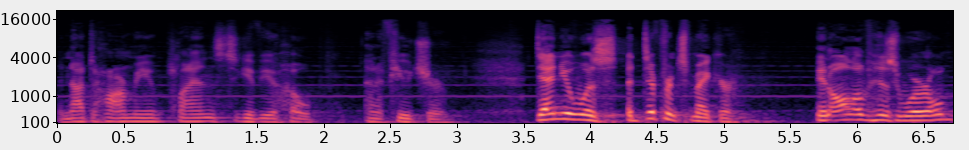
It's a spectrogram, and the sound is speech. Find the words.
and not to harm you, plans to give you hope and a future. Daniel was a difference maker in all of his world,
